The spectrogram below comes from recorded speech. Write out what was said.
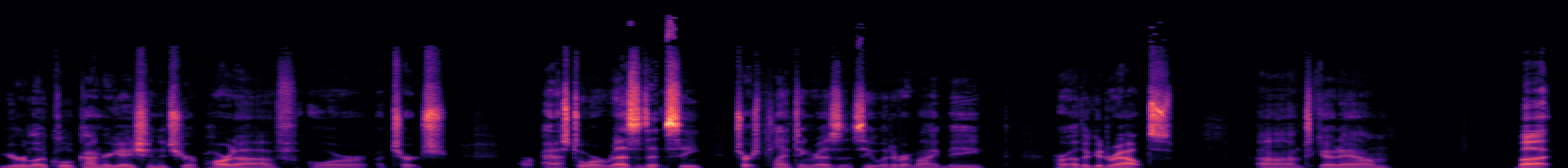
your local congregation that you're a part of, or a church, or pastoral residency, church planting residency, whatever it might be, or other good routes um, to go down. But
